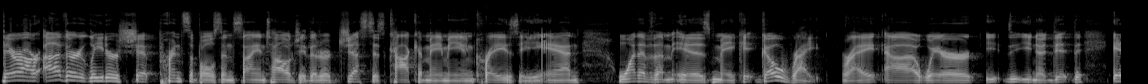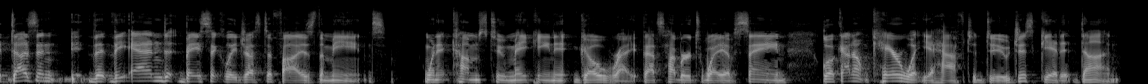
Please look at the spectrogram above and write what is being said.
there are other leadership principles in Scientology that are just as cockamamie and crazy. And one of them is make it go right, right? Uh, where, you, know, the, the, it doesn't, the, the end basically justifies the means when it comes to making it go right. That's Hubbard's way of saying, look, I don't care what you have to do, just get it done.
